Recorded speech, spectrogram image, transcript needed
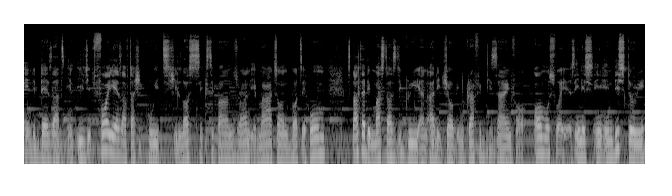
in the desert in Egypt. Four years after she quit, she lost 60 pounds, ran a marathon, bought a home, started a master's degree, and had a job in graphic design for almost four years. In, this, in, this story,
